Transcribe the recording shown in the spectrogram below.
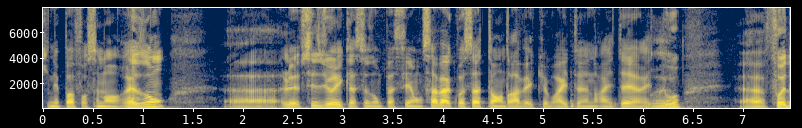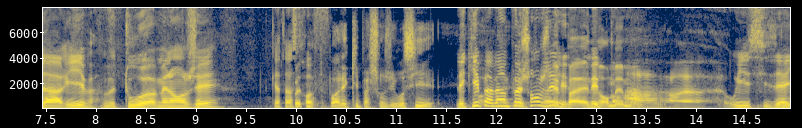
qui n'est pas forcément raison. Euh, le FC Zurich, la saison passée, on savait à quoi s'attendre avec Brighton, Reiter et tout. Euh, Foda arrive, veut tout euh, mélanger. Catastrophe. Bon, l'équipe a changé aussi. L'équipe avait un peu changé. mais pas énormément. euh, oui, Cizé,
